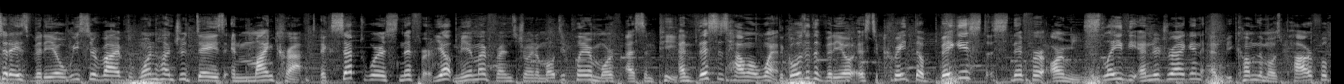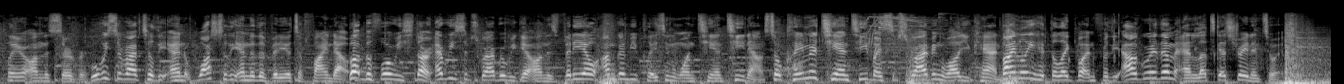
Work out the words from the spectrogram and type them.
today's video, we survived 100 days in Minecraft, except we're a sniffer. Yep, me and my friends joined a multiplayer Morph SMP, and this is how it went. The goals of the video is to create the biggest sniffer army, slay the ender dragon, and become the most powerful player on the server. Will we survive till the end? Watch till the end of the video to find out. But before we start, every subscriber we get on this video, I'm to be placing one TNT down. So claim your TNT by subscribing while you can. Finally, hit the like button for the algorithm, and let's get straight into it.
